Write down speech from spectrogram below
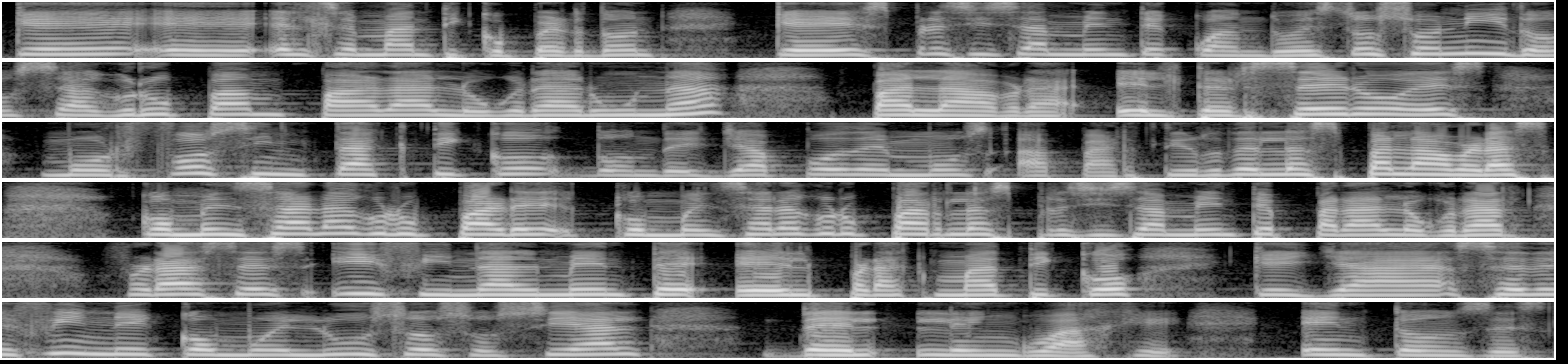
que eh, el semántico, perdón, que es precisamente cuando estos sonidos se agrupan para lograr una palabra. El tercero es morfosintáctico, donde ya podemos a partir de las palabras comenzar a agrupar, eh, comenzar a agruparlas precisamente para lograr frases y finalmente el pragmático que ya se define como el uso social del lenguaje. Entonces,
